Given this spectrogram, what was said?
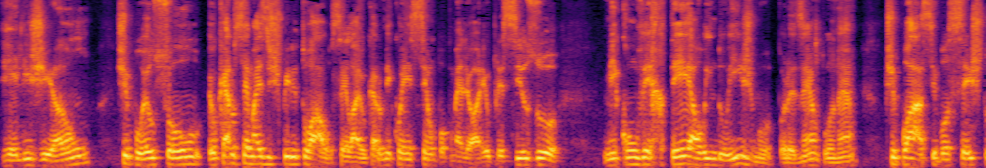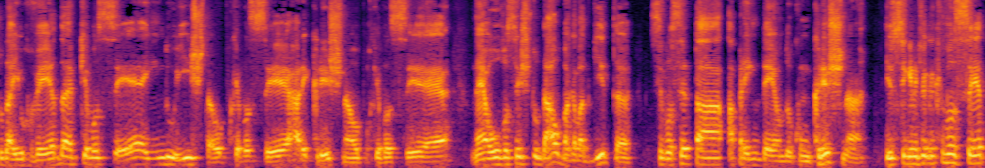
religião. Tipo, eu sou. Eu quero ser mais espiritual, sei lá, eu quero me conhecer um pouco melhor. Eu preciso me converter ao hinduísmo, por exemplo, né? Tipo, ah, se você estuda Ayurveda é porque você é hinduísta, ou porque você é Hare Krishna, ou porque você é. Né? Ou você estudar o Bhagavad Gita, se você está aprendendo com Krishna, isso significa que você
